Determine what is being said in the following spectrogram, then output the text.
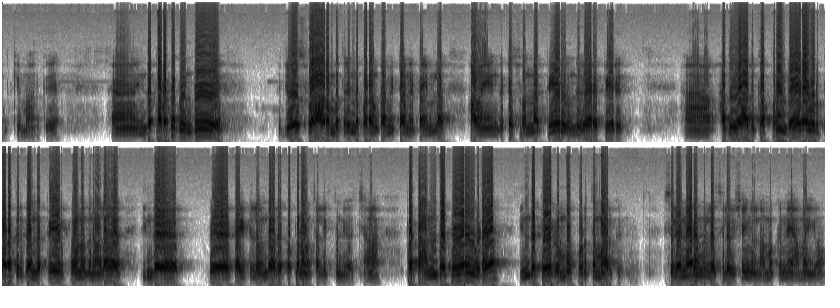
முக்கியமாக இருக்குது இந்த படத்துக்கு வந்து ஜோஸ்ஃபு ஆரம்பத்தில் இந்த படம் கமிட் ஆன டைமில் அவன் என்கிட்ட சொன்ன பேர் வந்து வேற பேர். அது அதுக்கப்புறம் வேற ஒரு படத்திற்கு அந்த பெயர் போனதுனால இந்த டைட்டில் வந்து அதுக்கப்புறம் அவன் செலக்ட் பண்ணி வச்சான். பட் அந்த பேரை விட இந்த பேர் ரொம்ப பொருத்தமாக இருக்குது சில நேரங்களில் சில விஷயங்கள் நமக்குன்னே அமையும்.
